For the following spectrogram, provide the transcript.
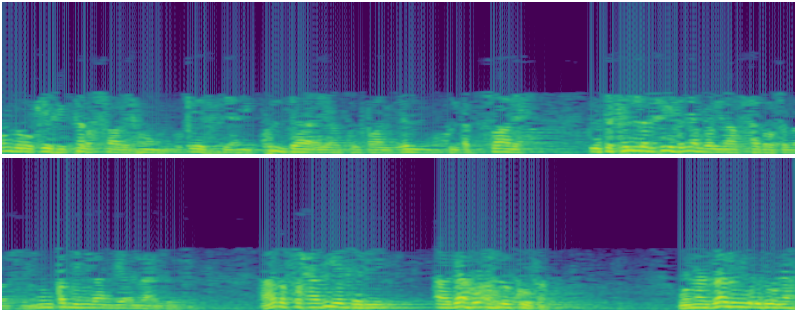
انظروا كيف ابتلى الصالحون وكيف يعني كل داعية وكل طالب علم وكل عبد صالح يتكلم فيه فلينظر إلى أصحاب رسول الله صلى الله عليه وسلم من قبله إلى أنبياء الله عز وجل. هذا الصحابي الجليل آذاه أهل الكوفة وما زالوا يؤذونه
